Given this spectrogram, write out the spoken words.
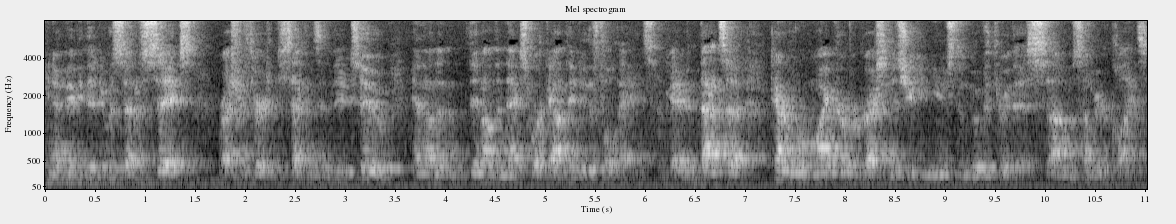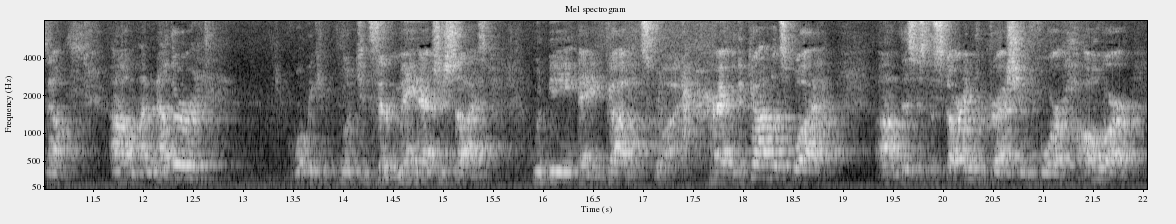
you know, maybe they do a set of six, rest for 30 seconds and do two, and then, then on the next workout they do the full eights. Okay, but that's a kind of a micro progression that you can use to move through this, um, some of your clients. Now, um, another, what we can, would consider main exercise would be a goblet squat. Right, with the goblet squat, um, this is the starting progression for all of our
